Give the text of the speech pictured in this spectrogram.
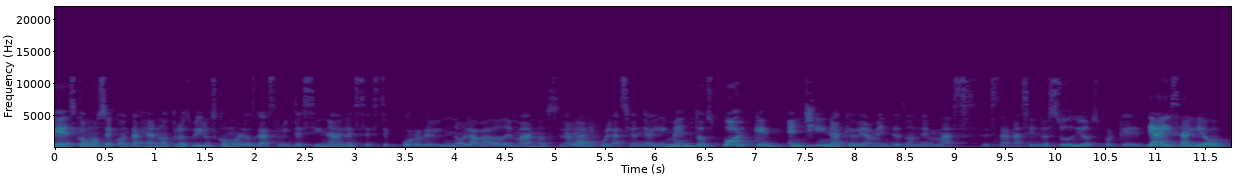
que es como se contagian otros virus como los gastrointestinales, este, por el no lavado de manos, la manipulación de alimentos, porque en China, que obviamente es donde más se están haciendo estudios, porque de ahí salió,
